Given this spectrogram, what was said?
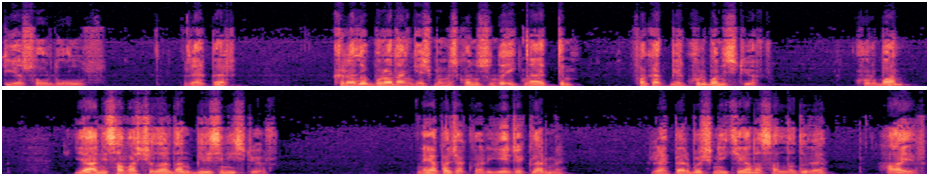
diye sordu Oğuz. Rehber, kralı buradan geçmemiz konusunda ikna ettim. Fakat bir kurban istiyor. Kurban? Yani savaşçılardan birisini istiyor. Ne yapacaklar? Yiyecekler mi? Rehber başını iki yana salladı ve hayır,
